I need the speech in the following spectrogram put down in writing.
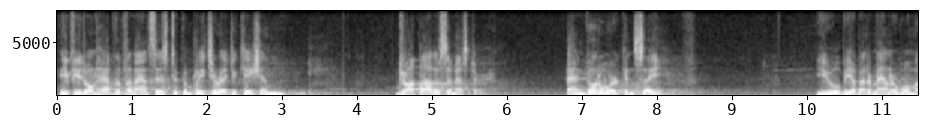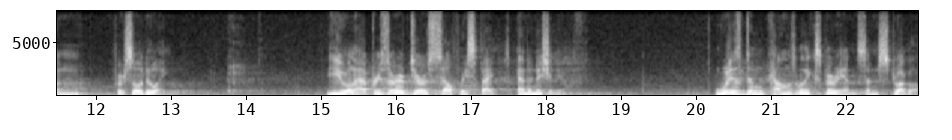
If you don't have the finances to complete your education, drop out a semester and go to work and save. You will be a better man or woman for so doing. You will have preserved your self respect and initiative. Wisdom comes with experience and struggle,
